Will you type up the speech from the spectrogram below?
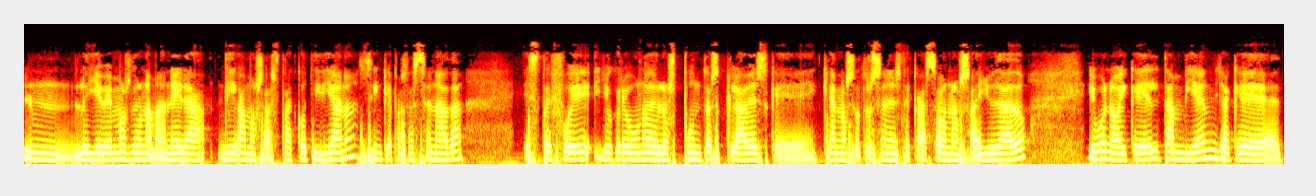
mm, lo llevemos de una manera, digamos, hasta cotidiana, sin que pasase nada, este fue, yo creo, uno de los puntos claves que, a nosotros en este caso nos ha ayudado. Y bueno, y que él también, ya que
